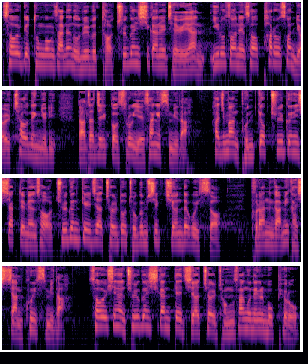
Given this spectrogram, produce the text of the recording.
서울교통공사는 오늘부터 출근 시간을 제외한 1호선에서 8호선 열차 운행률이 낮아질 것으로 예상했습니다. 하지만 본격 출근이 시작되면서 출근길 지하철도 조금씩 지연되고 있어 불안감이 가시지 않고 있습니다. 서울시는 출근 시간대 지하철 정상 운행을 목표로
